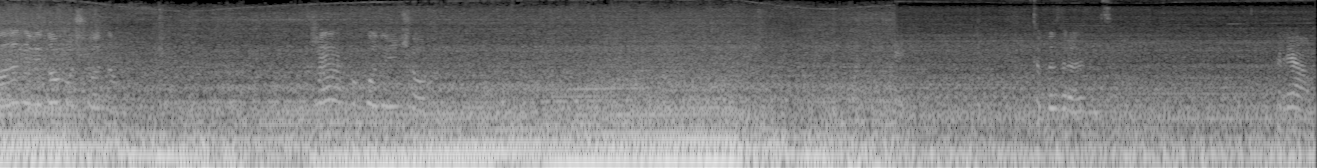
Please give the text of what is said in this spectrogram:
але невідомо, що там. Вже, походу, нічого. Це без разниці. Прям.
